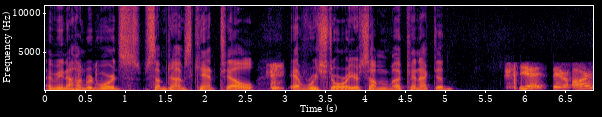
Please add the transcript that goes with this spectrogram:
I mean, 100 words sometimes can't tell every story. Are some uh, connected? Yes, there are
